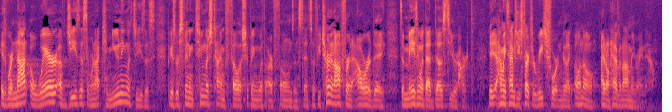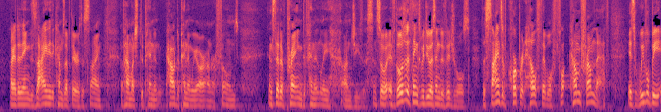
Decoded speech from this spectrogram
is we're not aware of Jesus and we're not communing with Jesus because we're spending too much time fellowshipping with our phones instead. So if you turn it off for an hour a day, it's amazing what that does to your heart. It, how many times you start to reach for it and be like, oh no, I don't have it on me right now. Like the anxiety that comes up there is a sign of how much dependent, how dependent we are on our phones instead of praying dependently on Jesus. And so, if those are the things we do as individuals, the signs of corporate health that will f- come from that is we will be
